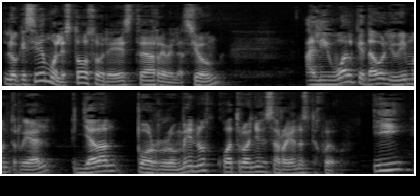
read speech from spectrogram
lo que sí me molestó sobre esta revelación, al igual que WB Montreal, ya van por lo menos cuatro años desarrollando este juego. Y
